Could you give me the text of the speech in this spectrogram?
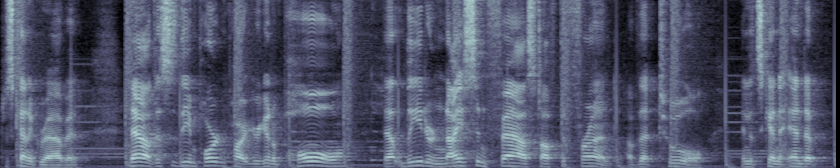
Just kind of grab it. Now, this is the important part. You're gonna pull that leader nice and fast off the front of that tool, and it's gonna end up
